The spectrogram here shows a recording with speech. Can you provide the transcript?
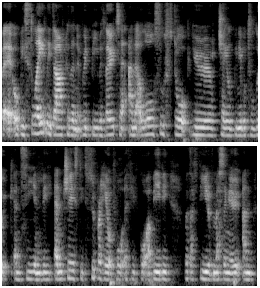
but it'll be slightly darker than it would be without it and it'll also stop your child being able to look and see and be interested. Super helpful if you've got a baby with a fear of missing out and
